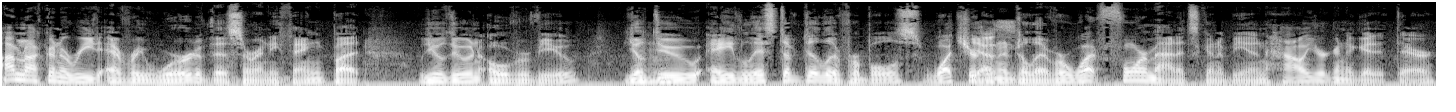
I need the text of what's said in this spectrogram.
I'm not going to read every word of this or anything, but you'll do an overview. You'll do a list of deliverables, what you're Mm-hmm. Yes. going to deliver, what format it's going to be in, how you're going to get it there.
